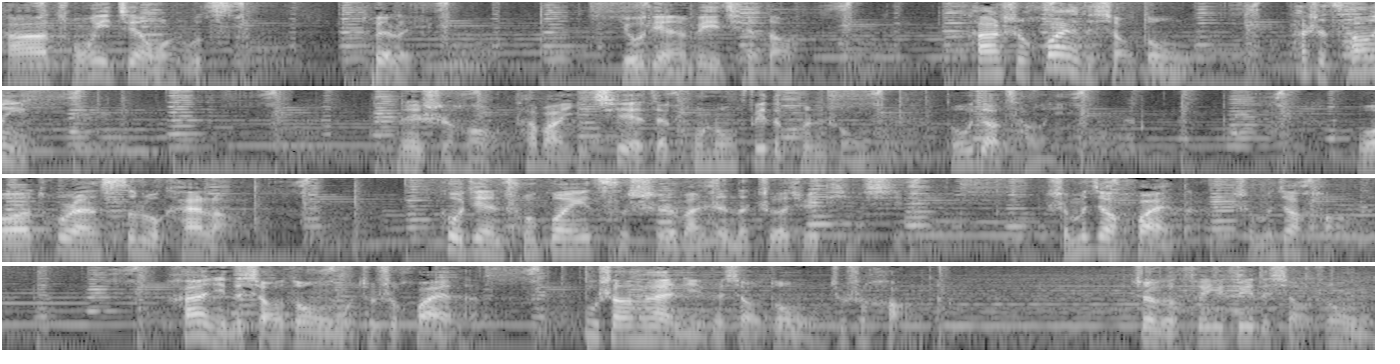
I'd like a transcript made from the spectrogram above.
他从未见我如此，退了一步，有点畏怯道：“它是坏的小动物，它是苍蝇。”那时候，他把一切在空中飞的昆虫都叫苍蝇。我突然思路开朗，构建出关于此事完整的哲学体系：什么叫坏的？什么叫好的？害你的小动物就是坏的。不伤害你的小动物就是好的。这个飞飞的小动物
